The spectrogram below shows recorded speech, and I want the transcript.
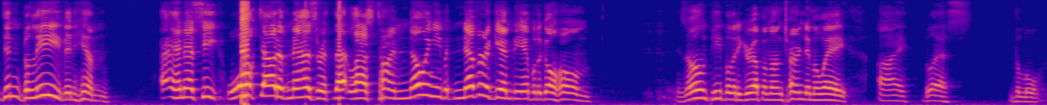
didn't believe in him. And as he walked out of Nazareth that last time, knowing he would never again be able to go home, his own people that he grew up among turned him away. I bless the Lord.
